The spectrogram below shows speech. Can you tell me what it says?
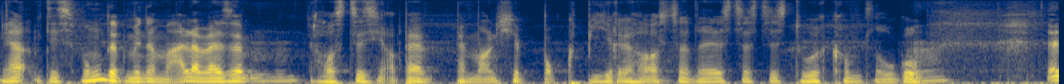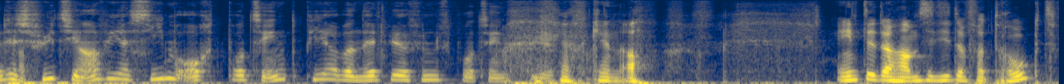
Ja, das wundert mich normalerweise. Mhm. Hast du das ja bei, bei manchen Bockbiere hast du das, dass das durchkommt, Logo. Mhm. Ja, das fühlt sich an wie ein 7-8% Bier, aber nicht wie ein 5% Bier. Ja, genau. Entweder haben sie die da verdruckt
